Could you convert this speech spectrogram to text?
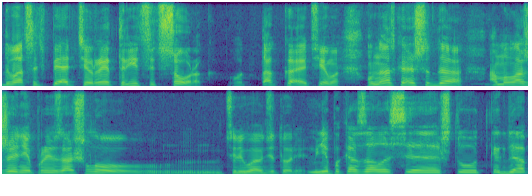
25-30-40. Вот такая тема. У нас, конечно, да, омоложение произошло целевой аудитории. Мне показалось, э, что когда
